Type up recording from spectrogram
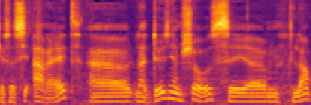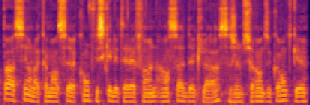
que ceci arrête. Euh, la deuxième chose, c'est euh, l'an passé, on a commencé à confisquer les téléphones en salle de classe. Je me suis rendu compte que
